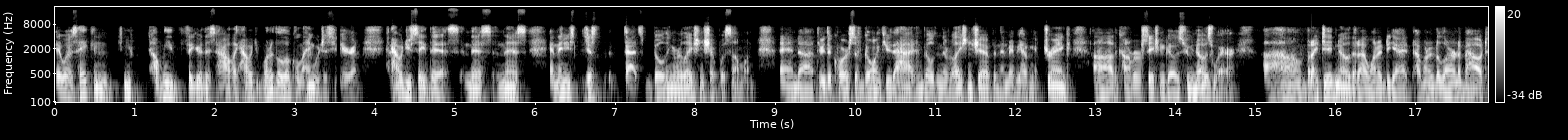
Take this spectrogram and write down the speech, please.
It was, hey, can, can you help me figure this out? Like, how would you, what are the local languages here, and, and how would you say this and this and this? And then you just that's building a relationship with someone. And uh, through the course of going through that and building the relationship, and then maybe having a drink, uh, the conversation goes who knows where. Um, but I did know that I wanted to get, I wanted to learn about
